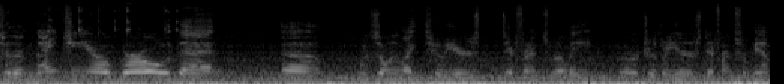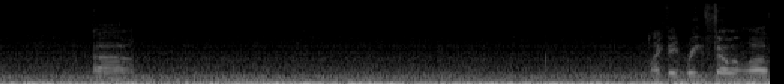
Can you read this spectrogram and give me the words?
to the 19 year old girl that um, was only like two years difference, really, or two or three years difference from him. Um, like they re fell in love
